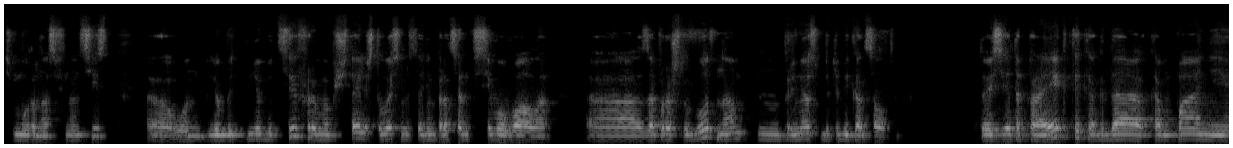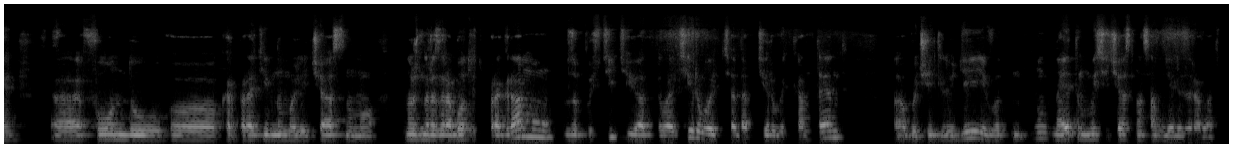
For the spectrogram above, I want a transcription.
Тимур у нас финансист, Э, он любит, любит цифры, мы посчитали, что 81% всего вала э, за прошлый год нам принес B2B консалтинг. То есть это проекты, когда компании, э, фонду корпоративному или частному нужно разработать программу, запустить ее, отпилотировать, адаптировать контент, обучить людей. Вот ну, на этом мы сейчас на самом деле зарабатываем.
